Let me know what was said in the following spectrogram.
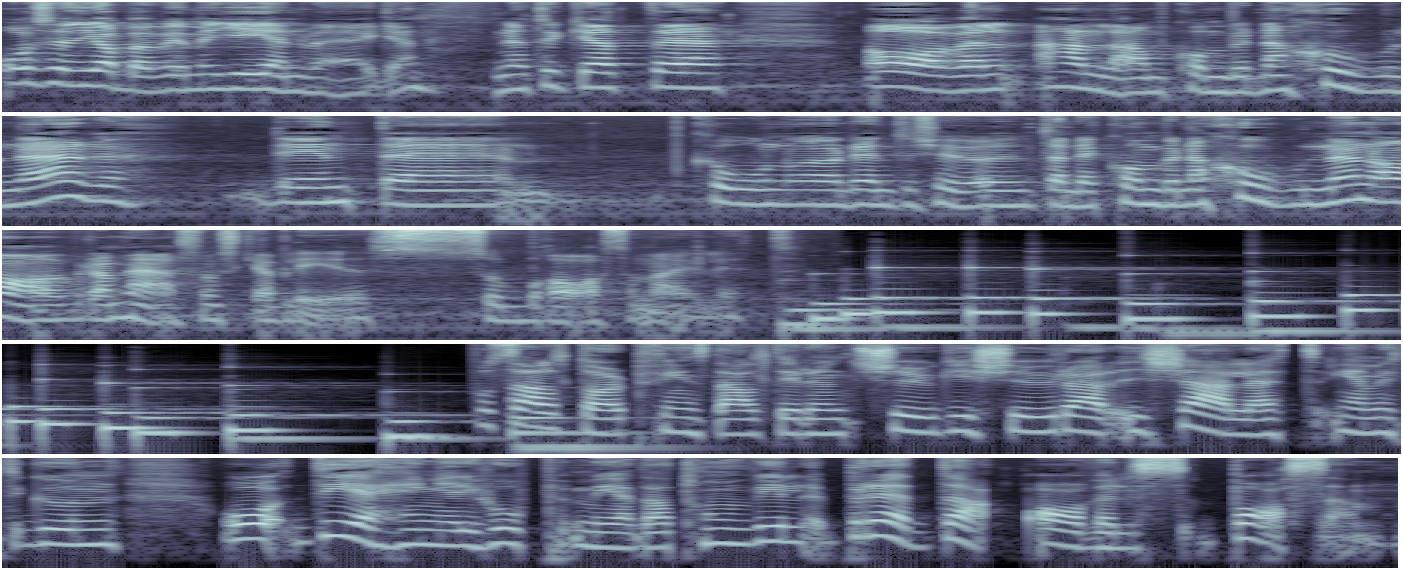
Och sen jobbar vi med genvägen. Jag tycker att eh, avel handlar om kombinationer. Det är inte kon och det är inte tjur, utan det är kombinationen av de här som ska bli så bra som möjligt. På Saltorp finns det alltid runt 20 tjurar i kärlet enligt Gun och det hänger ihop med att hon vill bredda avelsbasen.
